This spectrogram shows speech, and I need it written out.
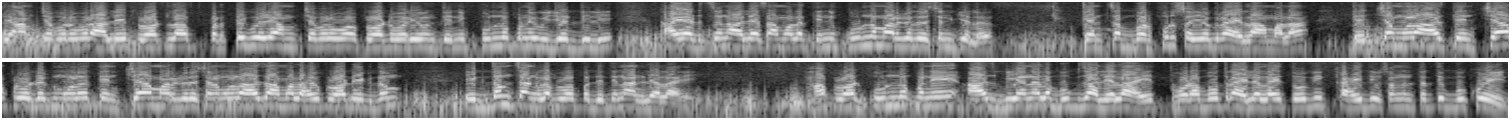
ते आमच्याबरोबर आले प्लॉटला प्रत्येक वेळी आमच्याबरोबर प्लॉटवर येऊन त्यांनी पूर्णपणे विजेट दिली. काही अडचण आल्यास आम्हाला त्यांनी पूर्ण मार्गदर्शन केलं. त्यांचा भरपूर सहयोग राहिला आम्हाला. त्यांच्यामुळं आज त्यांच्या प्रोडक्टमुळं त्यांच्या मार्गदर्शनामुळं आज आम्हाला हा प्लॉट एकदम एकदम चांगला प्लॉट पद्धतीने आणलेला आहे. हा प्लॉट पूर्णपणे आज बियाण्याला बुक झालेला आहे. थोडा बहुत राहिलेला आहे तो बी काही दिवसानंतर ते बुक होईल.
